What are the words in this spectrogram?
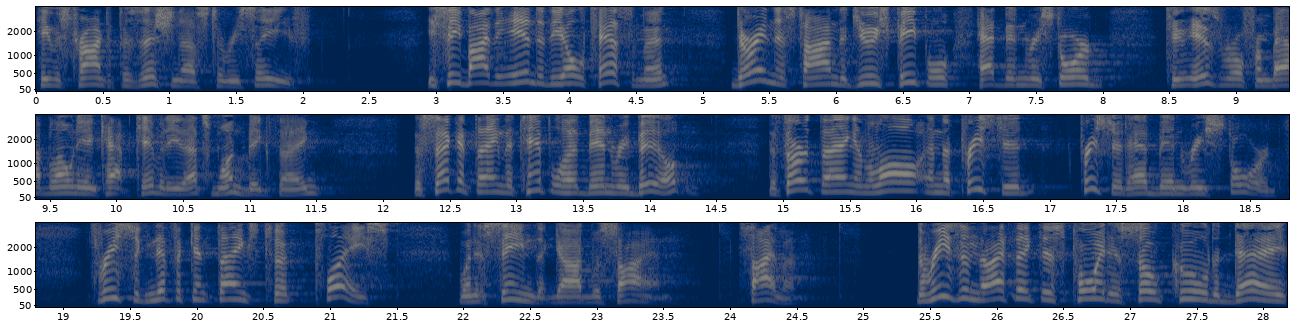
he was trying to position us to receive. You see, by the end of the Old Testament, during this time, the Jewish people had been restored to Israel from Babylonian captivity. That's one big thing. The second thing, the temple had been rebuilt. The third thing, and the law and the priesthood, priesthood had been restored. Three significant things took place when it seemed that God was silent. The reason that I think this point is so cool today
